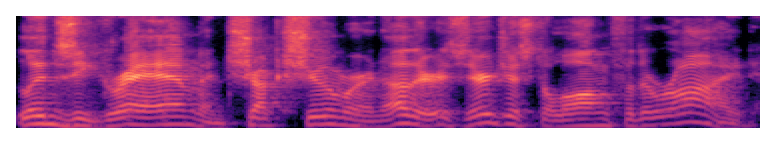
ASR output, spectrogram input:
Lindsey Graham and Chuck Schumer and others, they're just along for the ride.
